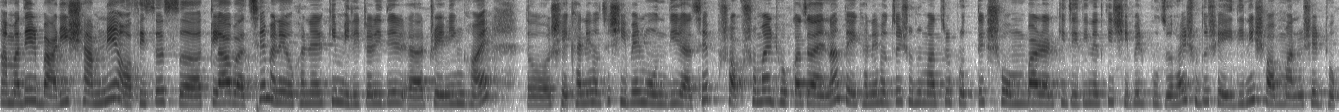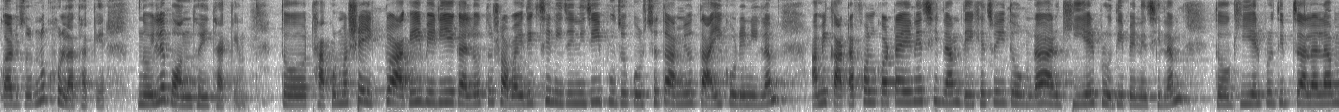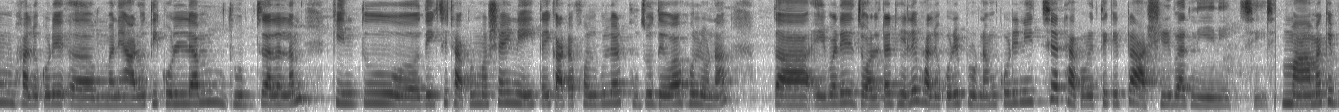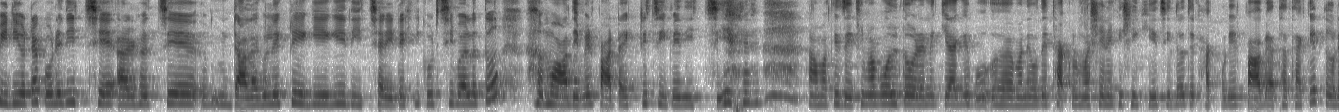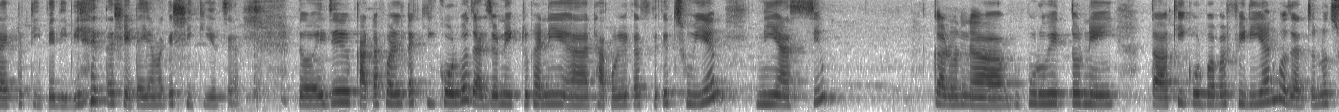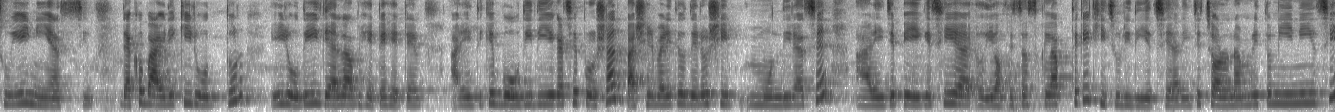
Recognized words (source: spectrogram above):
আমাদের বাড়ির সামনে অফিসার্স ক্লাব আছে মানে ওখানে আর কি মিলিটারিদের ট্রেনিং হয়। তো সেখানে হচ্ছে শিবের মন্দির আছে। সব সময় ঢোকা যায় না। তো এখানে হচ্ছে শুধুমাত্র প্রত্যেক সোমবার আর কি যেদিন আর কি শিবের পুজো হয়, শুধু সেই দিনই সব মানুষের ঢোকার জন্য খোলা থাকে, নইলে বন্ধই থাকে। তো ঠাকুরমশাই একটু আগেই বেরিয়ে গেল, তো সবাই দেখছে নিজে নিজেই পুজো করছে, তো আমিও তাই করে নিলাম। আমি কাটা ফল কটা এনেছিলাম, দেখেছোই তোমরা, আর ঘিয়ের প্রদীপ এনেছিলাম। তো ঘিয়ের প্রদীপ জ্বালালাম, ভালো করে মানে আরতি করলাম, ধূপ জ্বালালাম। কিন্তু দেখছি ঠাকুরমশাই নেই তাই কাটা ফলগুলো আর পুজো দেওয়া হলো না। তা এবারে জলটা ঢেলে ভালো করে প্রণাম করে নিচ্ছে আর ঠাকুরের থেকে একটু আশীর্বাদ নিয়ে নিচ্ছি। মা আমাকে ভিডিওটা করে দিচ্ছে আর হচ্ছে ডালাগুলো একটু এগিয়ে এগিয়ে দিচ্ছে। আর এটা কি করছি বলো তো? মহাদেবের পাটা একটু চিপে দিচ্ছি। আমাকে জেঠিমা বলতো, ওরা নাকি আগে মানে ওদের ঠাকুরমাসে নাকি শিখিয়েছিল যে ঠাকুরের পা ব্যথা থাকে, তো ওরা একটু টিপে দিবি। তা সেটাই আমাকে শিখিয়েছে। তো এই যে কাটা ফলটা কী করব, যার জন্য একটুখানি ঠাকুরের কাছ থেকে ছুঁয়ে নিয়ে আসছি। কারণ পুরোহিত তো নেই। তা কী করব? আবার ফিরিয়ে আনব? যার জন্য ছুঁয়েই নিয়ে আসছি। দেখো বাইরে কি রোদ্দুর। এই রোদেই গেলাম হেঁটে হেঁটে। আর এইদিকে বৌদি দিয়ে গেছে প্রসাদ। পাশের বাড়িতে ওদেরও শিব মন্দির আছে। আর এই যে পেয়ে গেছি ওই অফিসার্স ক্লাব থেকে খিচুড়ি দিয়েছে। আর এই যে চরণামৃত নিয়ে নিয়েছি।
